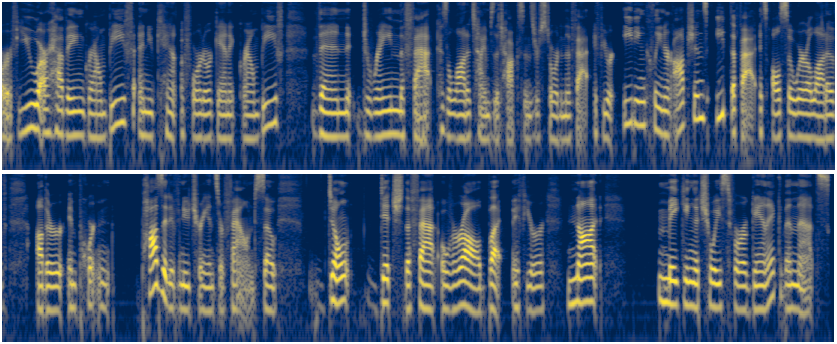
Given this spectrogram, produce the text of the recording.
Or if you are having ground beef and you can't afford organic ground beef, then drain the fat because a lot of times the toxins are stored in the fat. If you're eating cleaner options, eat the fat. It's also where a lot of other important important positive nutrients are found. So don't ditch the fat overall. But if you're not making a choice for organic, then that's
